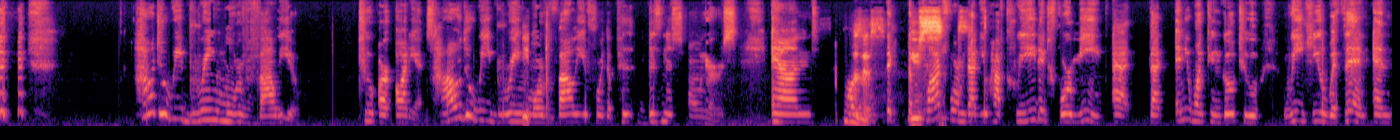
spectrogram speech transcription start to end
how do we bring more value to our audience how do we bring more value for the business owners and What is this? the, the You platform that you have created for me at that anyone can go to we heal within and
